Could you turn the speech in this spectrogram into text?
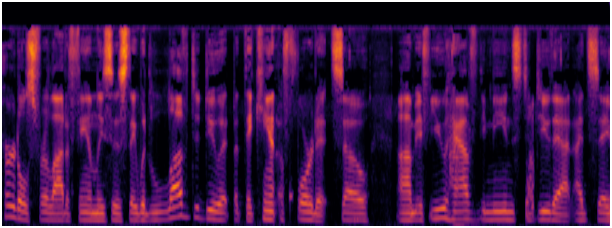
hurdles for a lot of families is they would love to do it, but they can't afford it. So. Um, if you have the means to do that, I'd say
